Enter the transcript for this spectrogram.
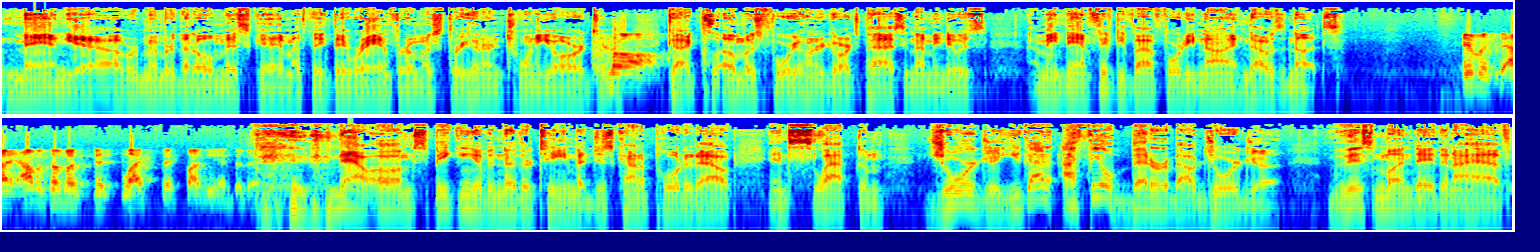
Man, yeah, I remember that Ole Miss game. I think they ran for almost 320 yards and Oh. got cl- almost 400 yards passing. I mean, it was, I mean, damn, 55-49. That was nuts. It was I, I was almost dyslexic by the end of it. now, um, speaking of another team that just kind of pulled it out and slapped them, Georgia. You got. I feel better about Georgia this Monday than I have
